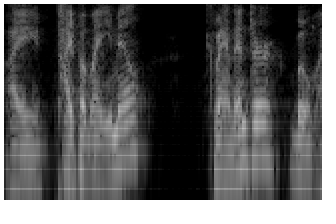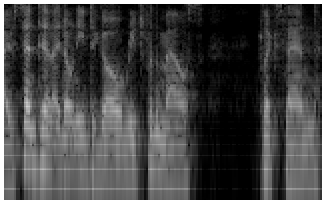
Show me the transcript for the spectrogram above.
I type up my email, command enter, boom, I've sent it. I don't need to go reach for the mouse, click send.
